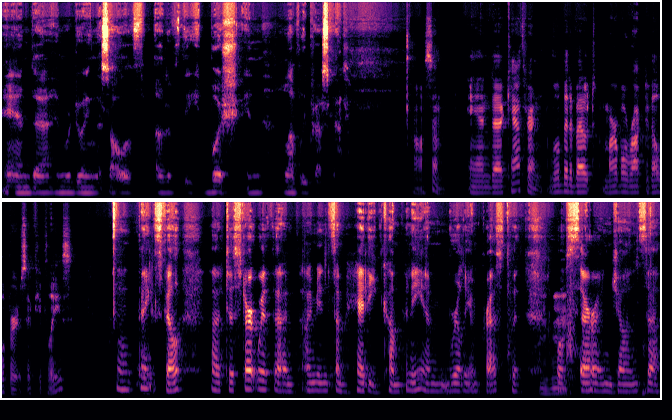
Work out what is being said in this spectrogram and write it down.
and uh, and we're doing this all of out of the bush in lovely Prescott. Awesome. And uh, Catherine, a little bit about Marble Rock Developers, if you please. Well, thanks, Phil. Uh, to start with, uh, I'm in some heady company. I'm really impressed with mm-hmm. both Sarah and John's uh,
